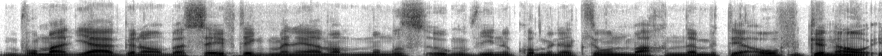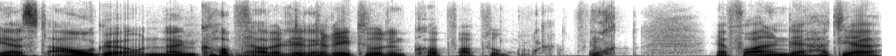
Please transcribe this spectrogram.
Wo man, ja, genau, bei Safe denkt man ja, man, man muss irgendwie eine Kombination machen, damit der auf. Genau, erst Auge und dann Kopf Ja, aber der dreht so den Kopf ab. So. Ja, vor allem, der hat ja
